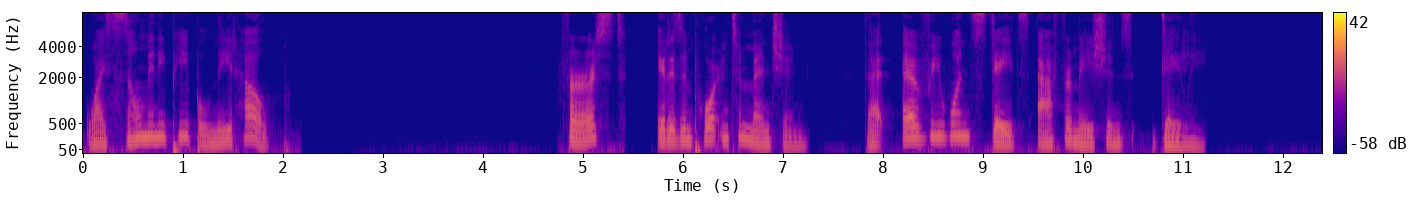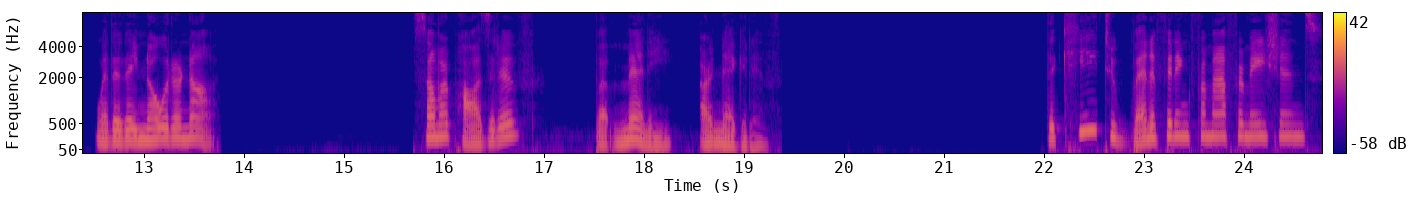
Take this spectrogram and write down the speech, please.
why so many people need help. First, it is important to mention that everyone states affirmations daily, whether they know it or not. Some are positive, but many are negative. The key to benefiting from affirmations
